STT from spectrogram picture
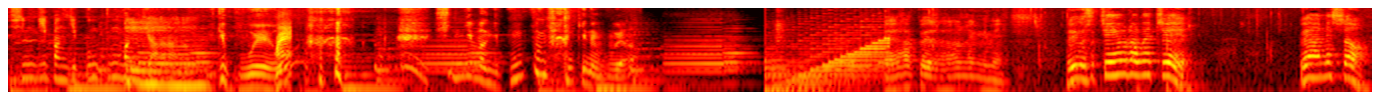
신기방기 뿡뿡방기 알아요? 이게 뭐예요? 신기방기 뿡뿡방기는 뭐야? 네, 학교에서 선생님이 너 이거 숙제 해오라고 했지? 왜 안 했어?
